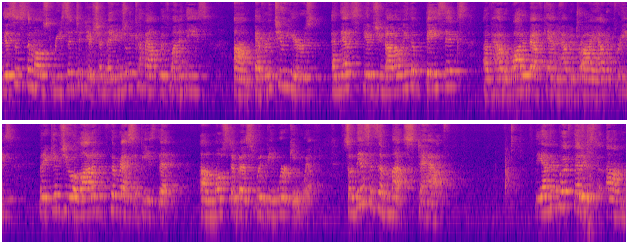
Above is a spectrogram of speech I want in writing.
this is the most recent edition. They usually come out with one of these um, every two years. And this gives you not only the basics of how to water bath can, how to dry, how to freeze, but it gives you a lot of the recipes that um, most of us would be working with. So this is a must to have. The other book that is um,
